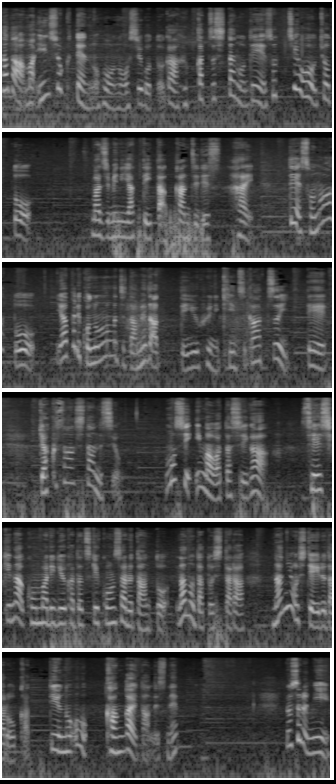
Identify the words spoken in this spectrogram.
ただ、まあ、飲食店の方のお仕事が復活したのでそっちをちょっと真面目にやっていた感じです。はい。でその後やっぱりこのままじゃダメだっていうふうに気がついて逆算したんですよ。もし今私が正式なこんまり流片付けコンサルタントなのだとしたら何をしているだろうかっていうのを考えたんですね要するに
